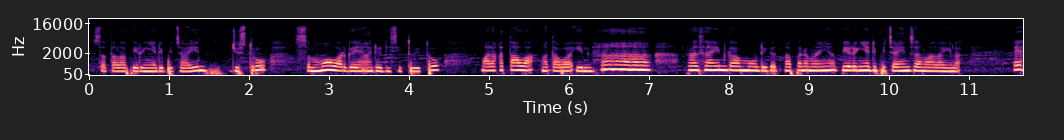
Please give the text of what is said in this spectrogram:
setelah piringnya dipecahin justru semua warga yang ada di situ itu malah ketawa ngetawain hahaha rasain kamu di apa namanya piringnya dipecahin sama Laila. Eh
